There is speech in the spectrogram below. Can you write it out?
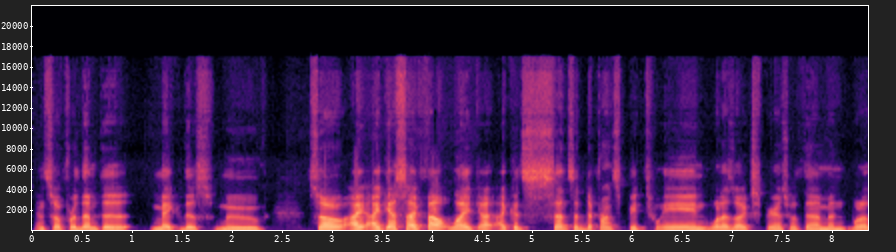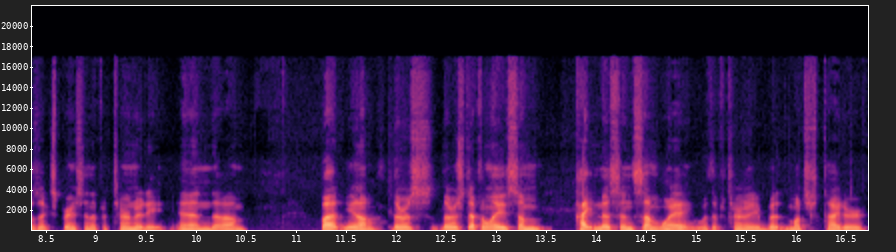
And so for them to make this move, so I, I guess I felt like I, I, could sense a difference between what I was experienced with them and what I was experiencing in the fraternity. And um, but you know, there was there was definitely some tightness in some way with the fraternity, but much tighter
